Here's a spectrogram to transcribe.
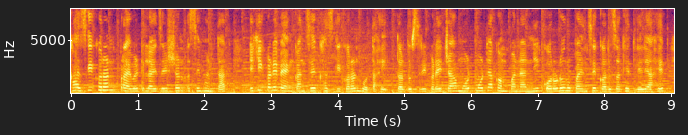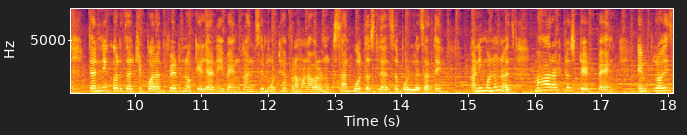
खाजगीकरण प्रायव्हेटिलायझेशन असे म्हणतात. एकीकडे बँकांचे खाजगीकरण होत आहे तर दुसरीकडे ज्या मोठमोठ्या कंपन्यांनी करोडो रुपयांचे कर्ज घेतलेले आहेत त्यांनी कर्जाची परतफेड न केल्याने बँकांचे मोठ्या प्रमाणावर नुकसान होत असल्याचं बोललं जाते. आणि म्हणूनच महाराष्ट्र स्टेट बँक एम्प्लॉईज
